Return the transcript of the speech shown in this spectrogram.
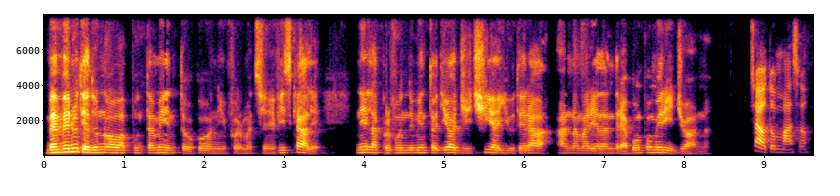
Benvenuti ad un nuovo appuntamento con Informazione Fiscale. Nell'approfondimento di oggi ci aiuterà Anna Maria D'Andrea. Buon pomeriggio Anna. Ciao Tommaso.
